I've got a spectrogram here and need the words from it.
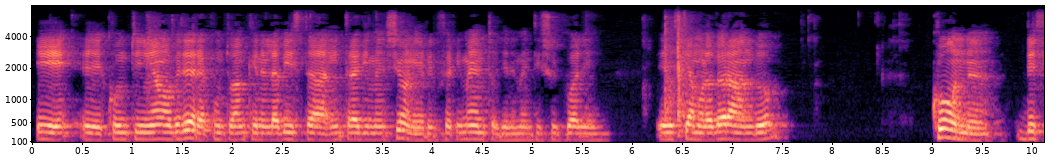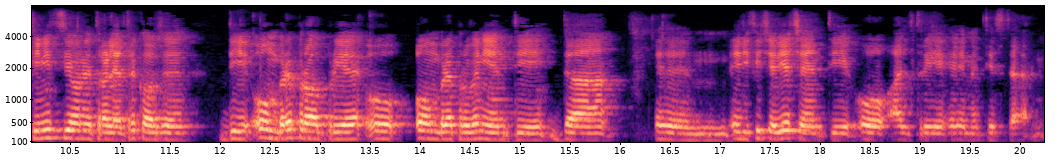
e eh, continuiamo a vedere appunto anche nella vista in tre dimensioni il riferimento agli elementi sui quali eh, stiamo lavorando con definizione tra le altre cose di ombre proprie o ombre provenienti da ehm, edifici adiacenti o altri elementi esterni.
